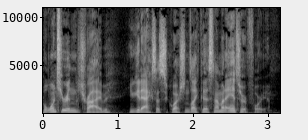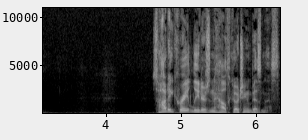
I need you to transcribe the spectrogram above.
But once you're in the tribe, you get access to questions like this, and I'm going to answer it for you. So, how do you create leaders in the health coaching business?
